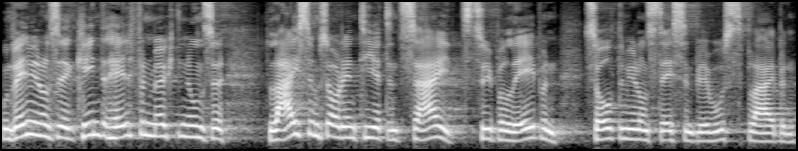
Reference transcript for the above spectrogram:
Und wenn wir unseren Kindern helfen möchten, in unserer leistungsorientierten Zeit zu überleben, sollten wir uns dessen bewusst bleiben,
